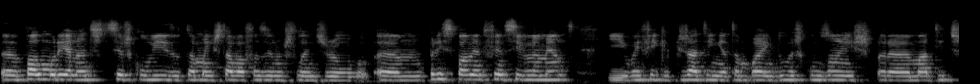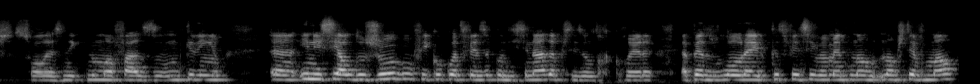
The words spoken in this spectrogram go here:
Uh, Paulo Moreno, antes de ser excluído, também estava a fazer um excelente jogo, um, principalmente defensivamente. E o Benfica, que já tinha também duas exclusões para Matic Solesnik numa fase um bocadinho uh, inicial do jogo, ficou com a defesa condicionada, precisou de recorrer a Pedro Loureiro, que defensivamente não, não esteve mal,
